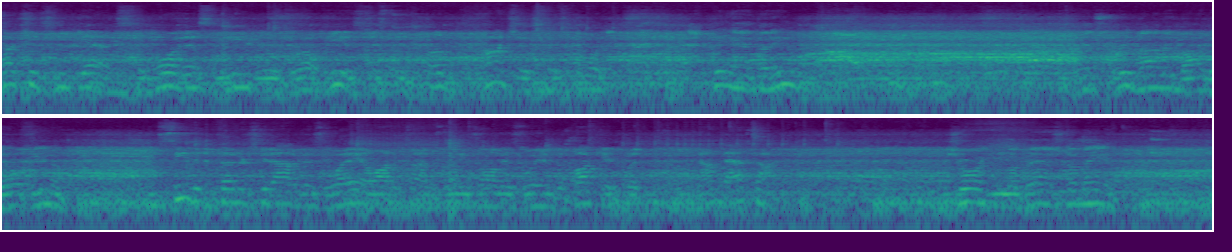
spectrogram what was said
touches he gets, the more this lead will grow. He has just been unconscious this quarter. Back to Anthony. It's rebounded by Delfino. You see the defenders get out of his way a lot of times when he's on his way to the bucket, but not that time. Jordan the pass to Mayo.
